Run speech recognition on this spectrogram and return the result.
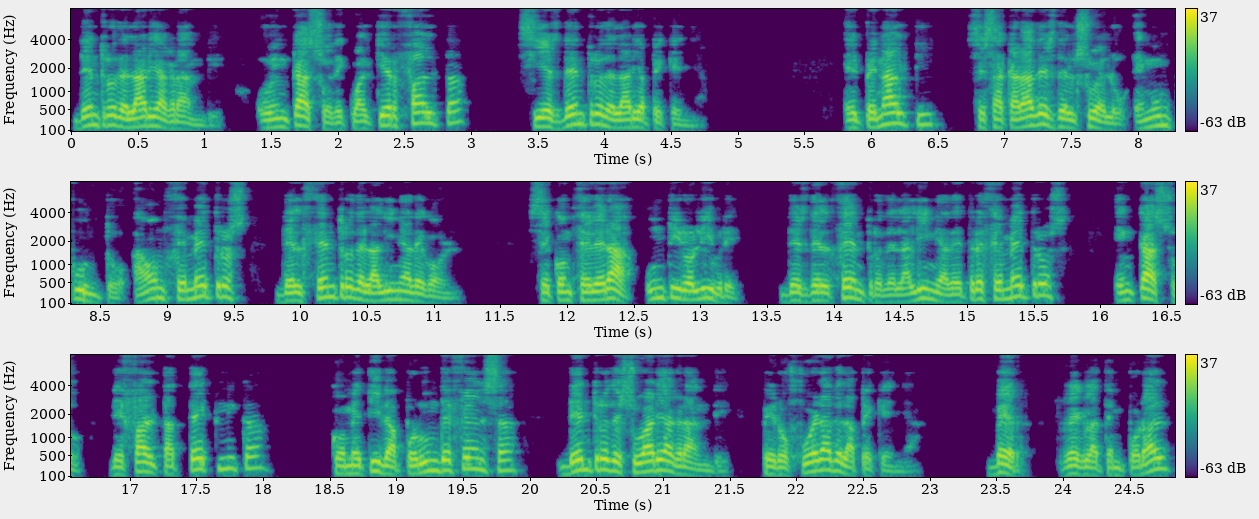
dentro del área grande o en caso de cualquier falta si es dentro del área pequeña. El penalti se sacará desde el suelo en un punto a 11 metros del centro de la línea de gol. Se concederá un tiro libre desde el centro de la línea de 13 metros en caso de falta técnica cometida por un defensa dentro de su área grande, pero fuera de la pequeña. Ver regla temporal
